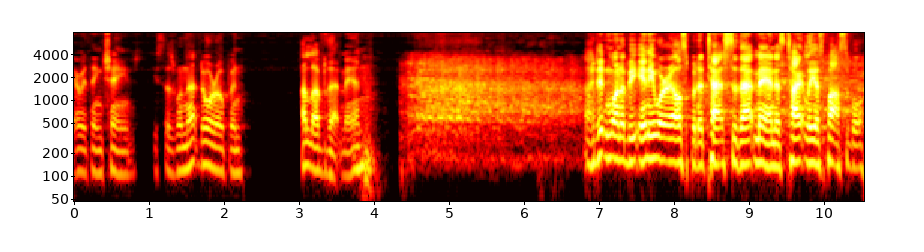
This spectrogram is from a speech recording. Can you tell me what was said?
Everything changed. He says, When that door opened, I loved that man. I didn't want to be anywhere else but attached to that man as tightly as possible.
